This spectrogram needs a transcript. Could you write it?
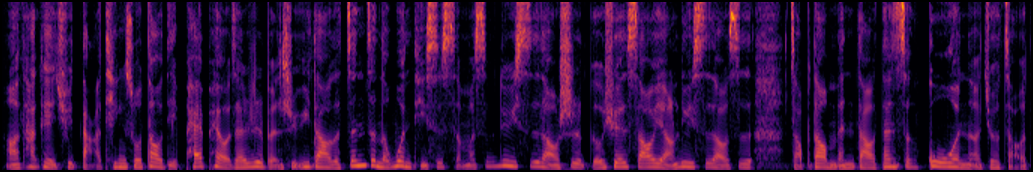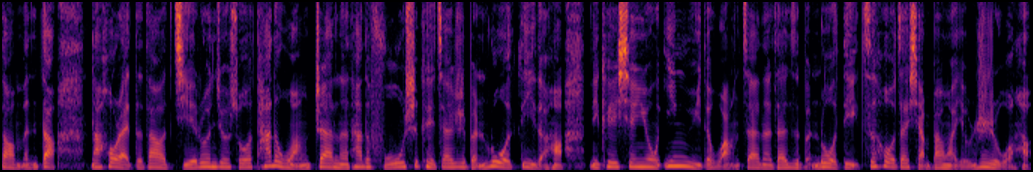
啊，他可以去打听说到底 PayPal 在日本是遇到的真正的问题是什么？是律师老师隔靴搔痒，律师老师找不到门道，但是这个顾问呢就找得到门道。那后来得到结论就是说，他的网站呢，他的服务是可以在日本落地的哈。你可以先用英语的网站呢，在日本落地之后，再想办法有日文哈。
